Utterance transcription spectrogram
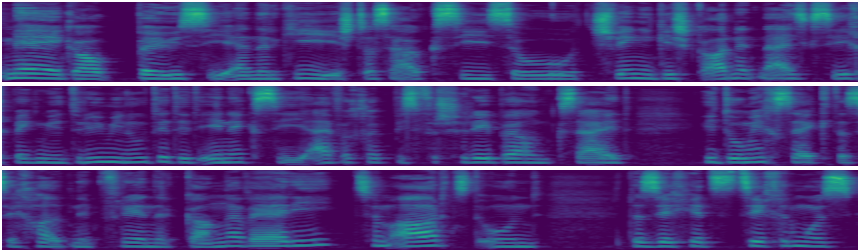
mega böse Energie ist das auch gewesen. So, die Schwingung war gar nicht nice. Gewesen. Ich war irgendwie drei Minuten dort drin, einfach etwas verschrieben und gesagt, wie dumm ich sage, dass ich halt nicht früher gegangen wäre zum Arzt und dass ich jetzt sicher muss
